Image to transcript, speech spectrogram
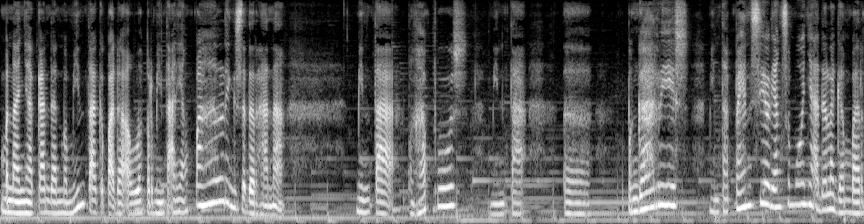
menanyakan dan meminta kepada Allah permintaan yang paling sederhana. Minta penghapus, minta uh, penggaris, minta pensil yang semuanya adalah gambar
